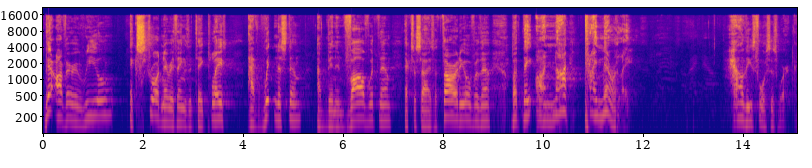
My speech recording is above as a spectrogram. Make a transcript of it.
There are very real, extraordinary things that take place. I've witnessed them. I've been involved with them, exercise authority over them, but they are not primarily how these forces work.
